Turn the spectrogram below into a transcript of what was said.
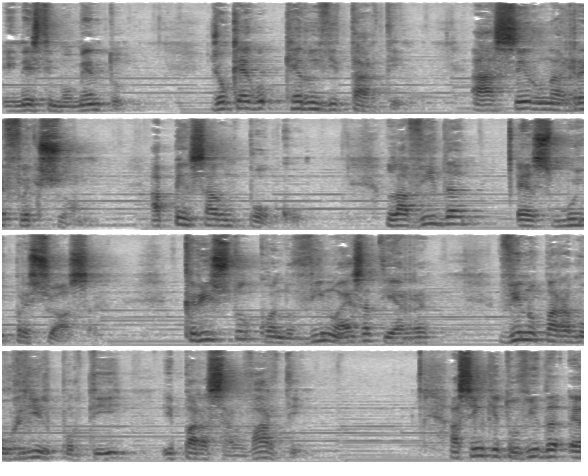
en este momento, eu quero, quero invitar-te a fazer uma reflexão, a pensar um pouco. A vida é muito preciosa. Cristo, quando vino a essa terra, vino para morrer por ti e para salvar-te. Assim que tu vida é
